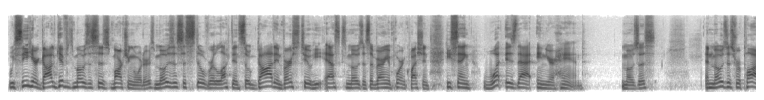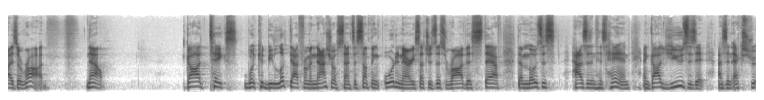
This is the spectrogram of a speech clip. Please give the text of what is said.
we see here God gives Moses his marching orders. Moses is still reluctant. So, God, in verse 2, he asks Moses a very important question. He's saying, What is that in your hand, Moses? And Moses replies, A rod. Now, God takes what could be looked at from a natural sense as something ordinary, such as this rod, this staff that Moses has in his hand, and God uses it as an extra,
